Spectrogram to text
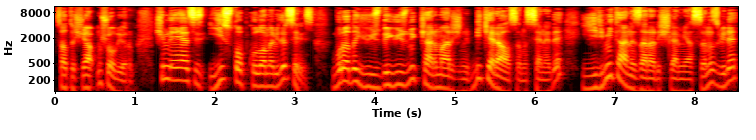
satış yapmış oluyorum. Şimdi eğer siz iyi stop kullanabilirseniz burada %100'lük kar marjını bir kere alsanız senede 20 tane zarar işlem yazsanız bile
